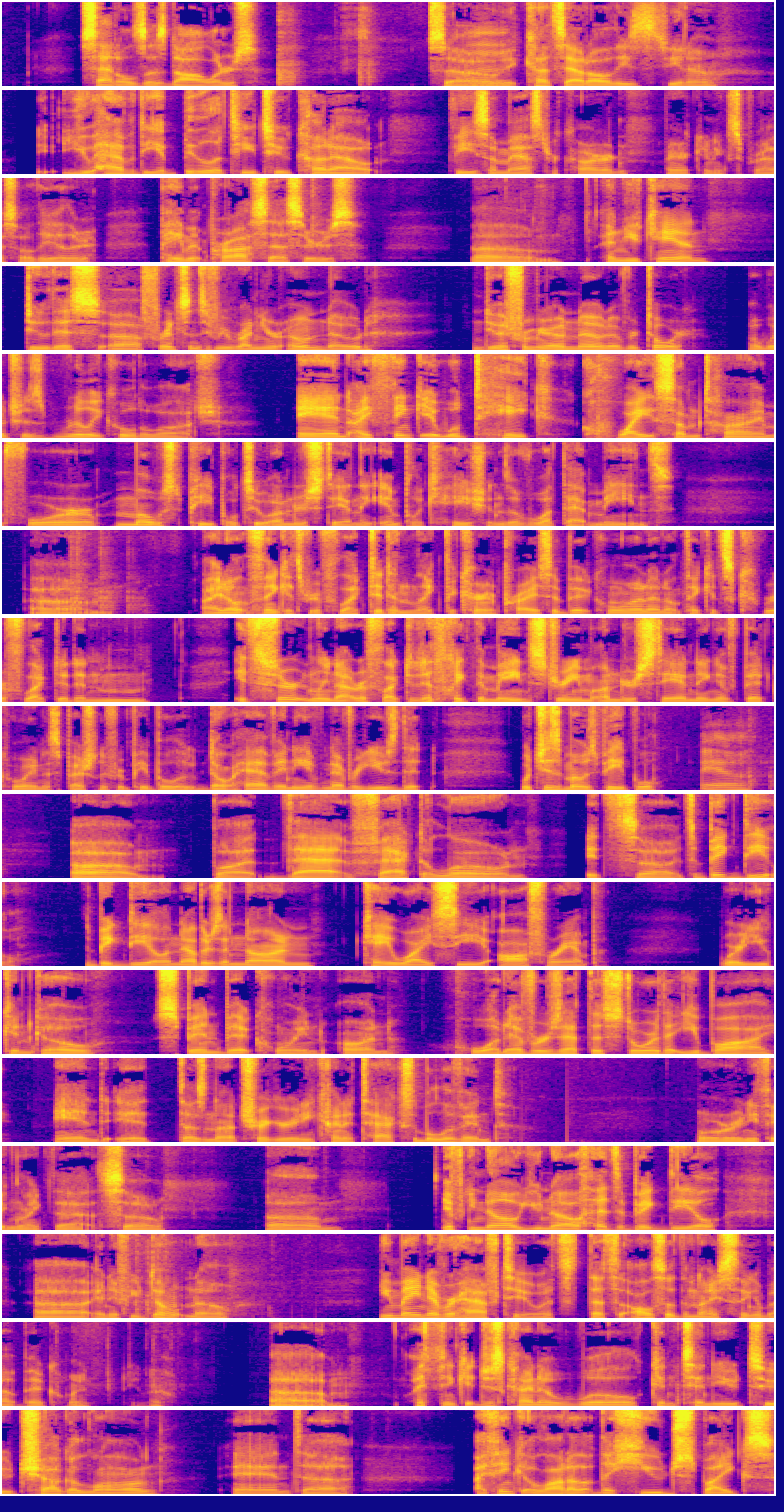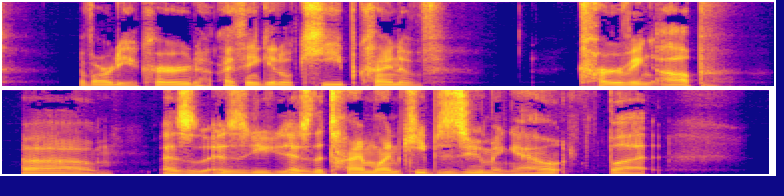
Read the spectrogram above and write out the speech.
settles as dollars. So Mm. it cuts out all these, you know, you have the ability to cut out Visa, MasterCard, American Express, all the other payment processors. Um, and you can do this, uh, for instance, if you run your own node, and do it from your own node over Tor, uh, which is really cool to watch. And I think it will take quite some time for most people to understand the implications of what that means. Um, I don't think it's reflected in like the current price of Bitcoin. I don't think it's reflected in. It's certainly not reflected in like the mainstream understanding of Bitcoin, especially for people who don't have any, have never used it, which is most people. Yeah. Um, but that fact alone, it's uh, it's a big deal. It's a big deal, and now there's a non KYC off ramp where you can go spend Bitcoin on whatever's at the store that you buy, and it does not trigger any kind of taxable event or anything like that. So, um, if you know, you know that's a big deal, uh, and if you don't know, you may never have to. It's that's also the nice thing about Bitcoin, you know. Um, I think it just kind of will continue to chug along, and uh, I think a lot of the huge spikes have already occurred. I think it'll keep kind of curving up um, as as you as the timeline keeps zooming out. But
